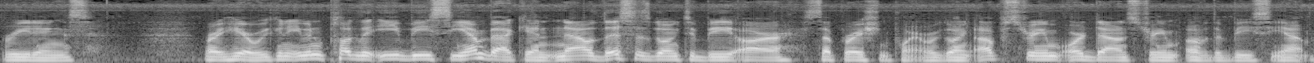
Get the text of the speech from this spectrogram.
readings right here. We can even plug the EBCM back in. Now this is going to be our separation point. We're going upstream or downstream of the BCM.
